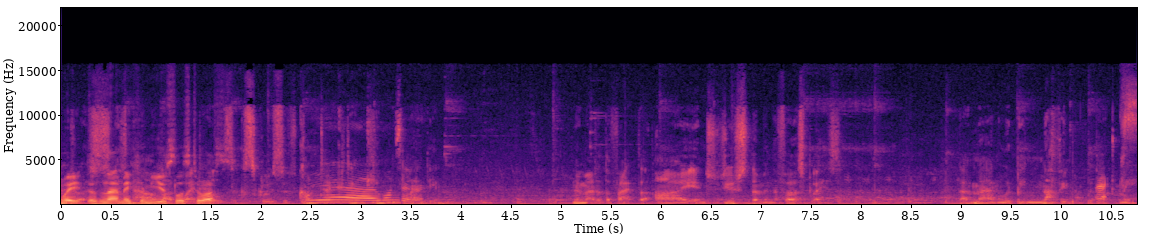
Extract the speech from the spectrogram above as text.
Wait, doesn't that make him useless to us? Exclusive contact Yeah, in King's wonder. Landing. No matter the fact that I introduced them in the first place. That man would be nothing without me.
